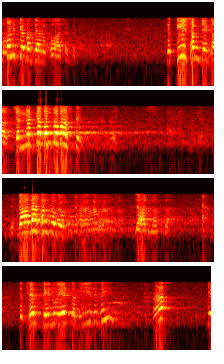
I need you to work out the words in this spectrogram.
بن کے بندے نو کھوا چڑے تو کی سمجھے گا جنت کا بندوبست کا سمجھو گے جہنم دا تو پھر تینوں یہ تمیز نہیں؟ کہ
